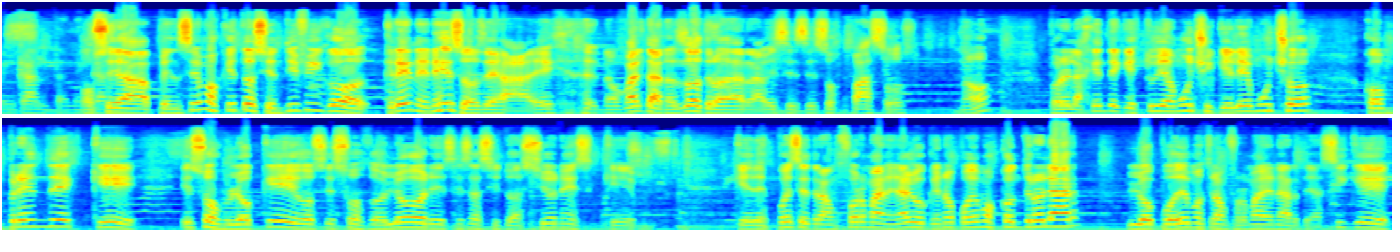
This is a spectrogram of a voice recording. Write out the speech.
Me encanta, me O encanta. sea, pensemos que estos científicos creen en eso. O sea, es- nos falta a nosotros dar a veces esos pasos, ¿no? Porque la gente que estudia mucho y que lee mucho comprende que esos bloqueos, esos dolores, esas situaciones que, que después se transforman en algo que no podemos controlar, lo podemos transformar en arte. Así que,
